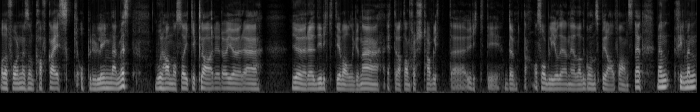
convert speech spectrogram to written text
Og da får han en sånn kafkaesk opprulling, nærmest, hvor han også ikke klarer å gjøre, gjøre de riktige valgene etter at han først har blitt uh, uriktig dømt. Da. Og så blir jo det en nedadgående spiral for hans del. Men filmen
